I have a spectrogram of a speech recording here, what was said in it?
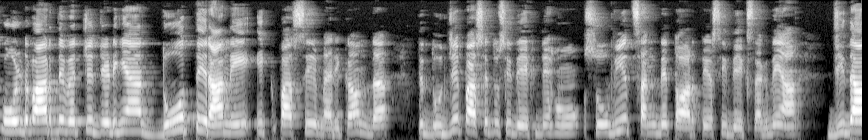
ਕੋਲਡ ਵਾਰ ਦੇ ਵਿੱਚ ਜਿਹੜੀਆਂ ਦੋ ਧਿਰਾਂ ਨੇ, ਇੱਕ ਪਾਸੇ ਅਮਰੀਕਾ ਹੁੰਦਾ ਤੇ ਦੂਜੇ ਪਾਸੇ ਤੁਸੀਂ ਦੇਖਦੇ ਹੋ ਸੋਵੀਅਤ ਸੰਘ ਦੇ ਤੌਰ ਤੇ ਅਸੀਂ ਦੇਖ ਸਕਦੇ ਹਾਂ, ਜਿਹਦਾ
